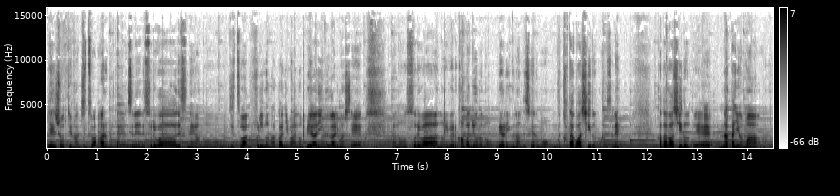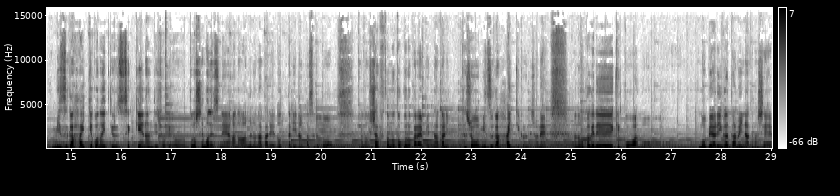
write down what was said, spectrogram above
現象っていうのは実はあるみたいなんですね。でそれはですね、あの実はあのフリーの中にはあのベアリングがありまして、あのそれはあのいわゆるカンパニオーロのベアリングなんですけれども、片側シールドなんですね。片側シールドで中にはまあ水が入ってこないっていう設計なんでしょうけどどうしてもですねあの雨の中で乗ったりなんかするとあのシャフトのところからやっぱり中に多少水が入ってくるんでしょうねあのおかげで結構あのもうベアリングがダメになってまして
